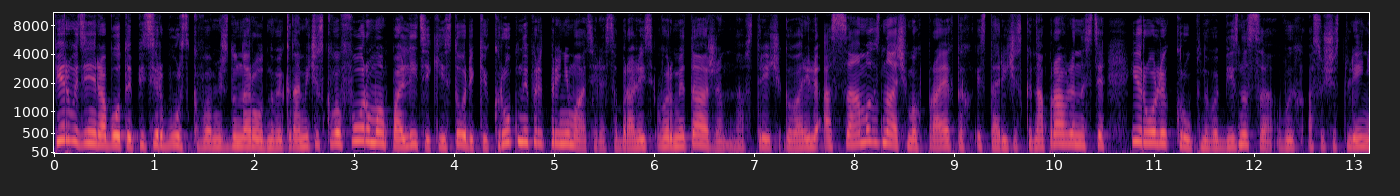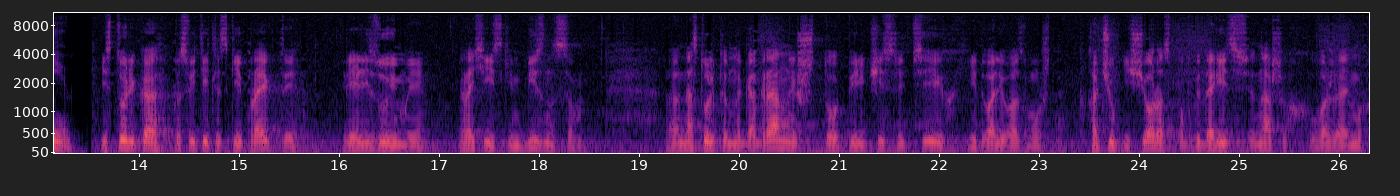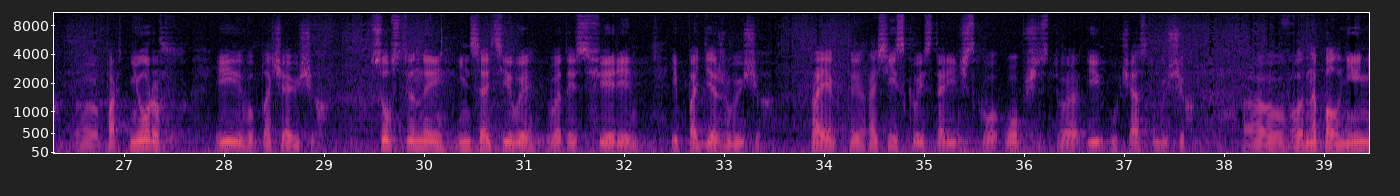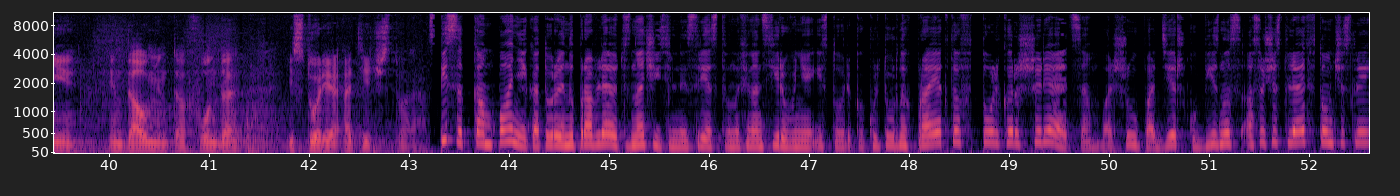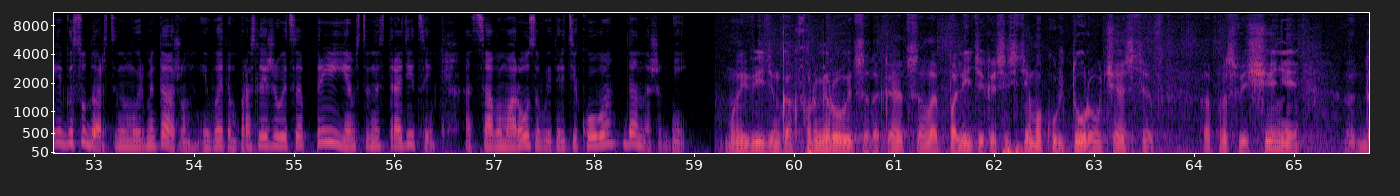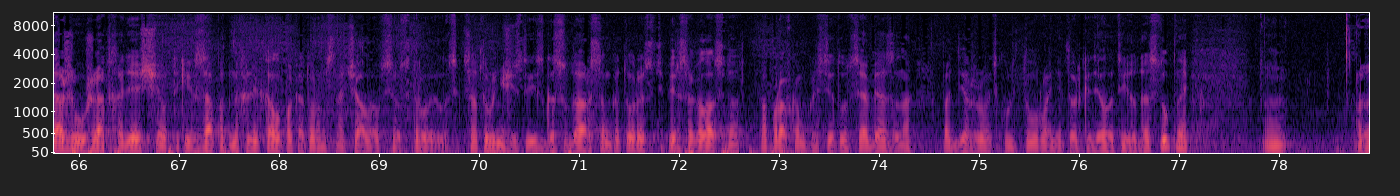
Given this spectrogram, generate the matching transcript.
Первый день работы Петербургского международного экономического форума политики, историки, крупные предприниматели собрались в Эрмитаже. На встрече говорили о самых значимых проектах исторической направленности и роли крупного бизнеса в их осуществлении. Историко-просветительские проекты, реализуемые российским бизнесом, э, настолько многогранны, что перечислить все их едва ли возможно. Хочу еще раз поблагодарить наших уважаемых э, партнеров и воплощающих собственные инициативы в этой сфере и поддерживающих проекты Российского исторического общества и участвующих э, в наполнении эндаумента фонда «История Отечества». Список компаний, которые направляют значительные средства на финансирование историко-культурных проектов, только расширяется. Большую поддержку бизнес осуществляет в том числе и государственному Эрмитажу. И в этом прослеживается преемственность традиций от Савы Морозова и Третьякова до наших дней мы видим, как формируется такая целая политика, система культуры участия в э, просвещении, даже уже отходящая от таких западных лекал, по которым сначала все строилось. Сотрудничество и с государством, которое теперь, согласно поправкам Конституции, обязано поддерживать культуру, а не только делать ее доступной, э,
